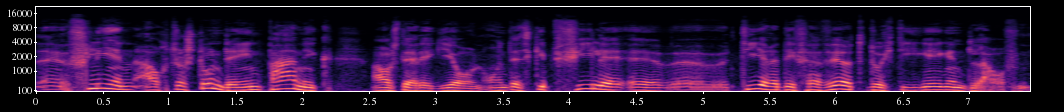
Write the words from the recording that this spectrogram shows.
äh, fliehen auch zur Stunde in Panik aus der Region und es gibt viele äh, äh, Tiere, die verwirrt durch die Gegend laufen.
